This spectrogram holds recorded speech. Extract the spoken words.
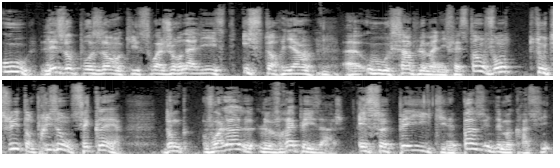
où les opposants, qu'ils soient journalistes, historiens euh, ou simples manifestants, vont tout de suite en prison, c'est clair. Donc voilà le, vrai paysage. Et ce pays qui n'est pas une démocratie,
